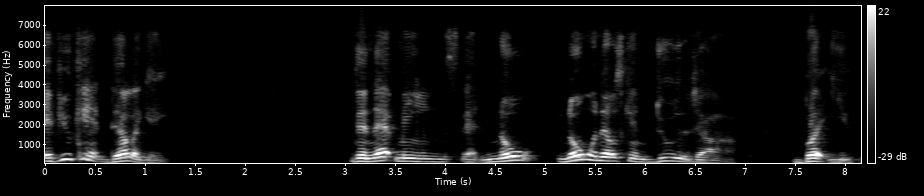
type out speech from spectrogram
if you can't delegate, then that means that no no one else can do the job but you.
